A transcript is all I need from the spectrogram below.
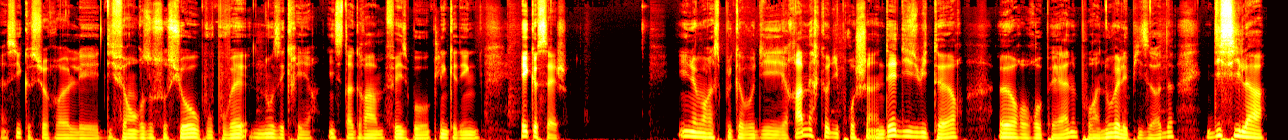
ainsi que sur euh, les différents réseaux sociaux où vous pouvez nous écrire, Instagram, Facebook, LinkedIn et que sais-je. Il ne me reste plus qu'à vous dire à mercredi prochain dès 18h, heure européenne, pour un nouvel épisode. D'ici là,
